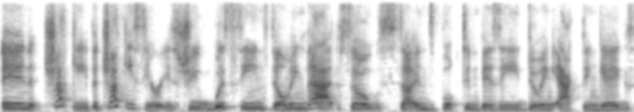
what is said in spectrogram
in Chucky, the Chucky series. She was seen filming that. So Sutton's booked and busy doing acting gigs.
